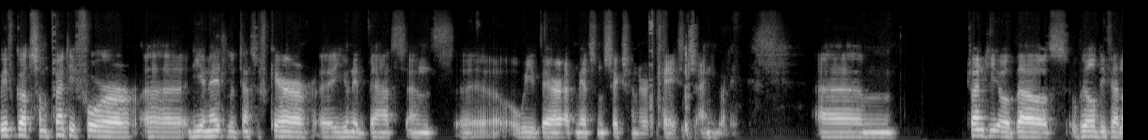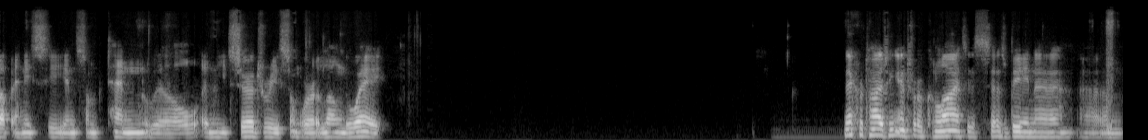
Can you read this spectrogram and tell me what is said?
we've got some 24 uh, neonatal intensive care uh, unit beds and uh, we there admit some 600 cases annually. Um, 20 of those will develop NEC and some 10 will need surgery somewhere along the way. Necrotizing enterocolitis has been a, um,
